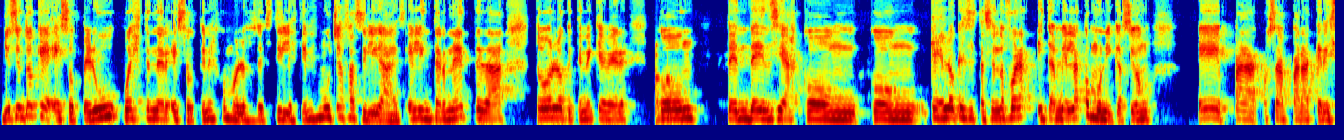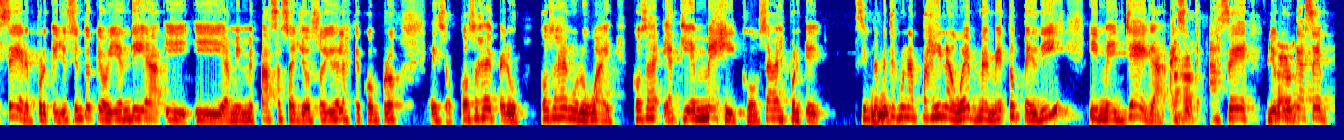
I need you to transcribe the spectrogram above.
yo siento que eso, Perú puedes tener eso, tienes como los textiles, tienes muchas facilidades, el Internet te da todo lo que tiene que ver con tendencias, con, con qué es lo que se está haciendo afuera y también la comunicación eh, para, o sea, para crecer, porque yo siento que hoy en día, y, y, a mí me pasa, o sea, yo soy de las que compro eso, cosas de Perú, cosas en Uruguay, cosas aquí en México, ¿sabes? Porque simplemente es una página web, me meto, pedí y me llega. Eso hace, yo creo que hace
